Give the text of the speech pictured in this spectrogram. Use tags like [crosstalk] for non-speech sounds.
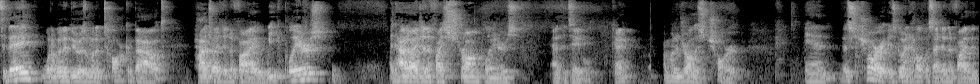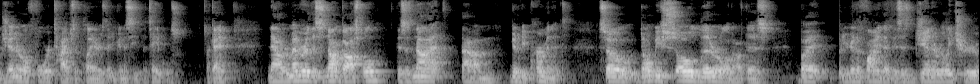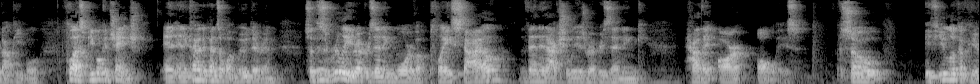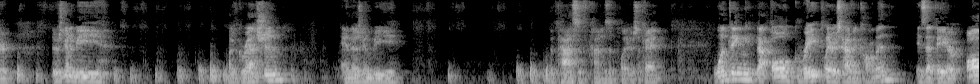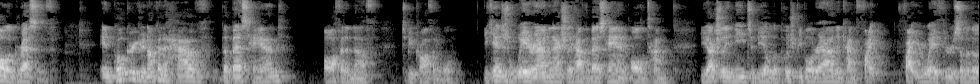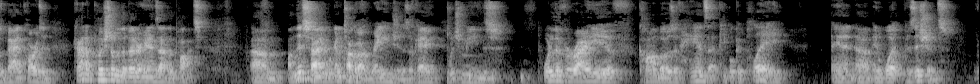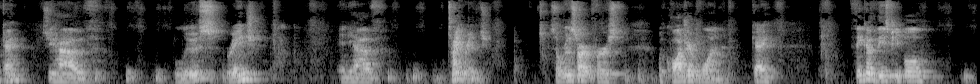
Today, what I'm gonna do is I'm gonna talk about how to identify weak players and how to identify strong players at the table, okay? I'm gonna draw this chart and this chart is going to help us identify the general four types of players that you're gonna see at the tables, okay? Now remember, this is not gospel. This is not um, gonna be permanent. So don't be so literal about this, but you're gonna find that this is generally true about people. Plus, people can change, and, and it kind of depends on what mood they're in. So this is really representing more of a play style than it actually is representing how they are always. So if you look up here, there's gonna be aggression, and there's gonna be the passive kinds of players, okay? One thing that all great players have in common is that they are all aggressive. In poker, you're not going to have the best hand often enough to be profitable. You can't just wait around and actually have the best hand all the time. You actually need to be able to push people around and kind of fight fight your way through some of those bad cards and kind of push some of the better hands out of the pots. Um, on this side, we're going to talk about ranges, okay? Which means what are the variety of combos of hands that people could play and um, in what positions, okay? So you have loose range and you have tight range. So we're gonna start first with quadrant one, okay? Think of these people,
